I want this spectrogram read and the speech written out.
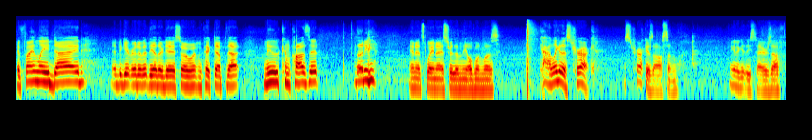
it finally died. I had to get rid of it the other day, so I went and picked up that new composite buddy, and it's way nicer than the old one was. God, look at this truck. This truck is awesome. I gotta get these tires off.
